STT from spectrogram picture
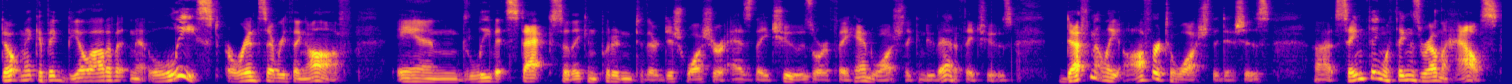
don't make a big deal out of it and at least rinse everything off and leave it stacked so they can put it into their dishwasher as they choose, or if they hand wash, they can do that if they choose. Definitely offer to wash the dishes. Uh, same thing with things around the house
